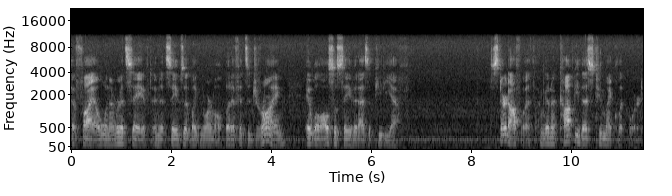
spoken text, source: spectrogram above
a file whenever it's saved and it saves it like normal, but if it's a drawing, it will also save it as a PDF. To start off with, I'm going to copy this to my clipboard.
